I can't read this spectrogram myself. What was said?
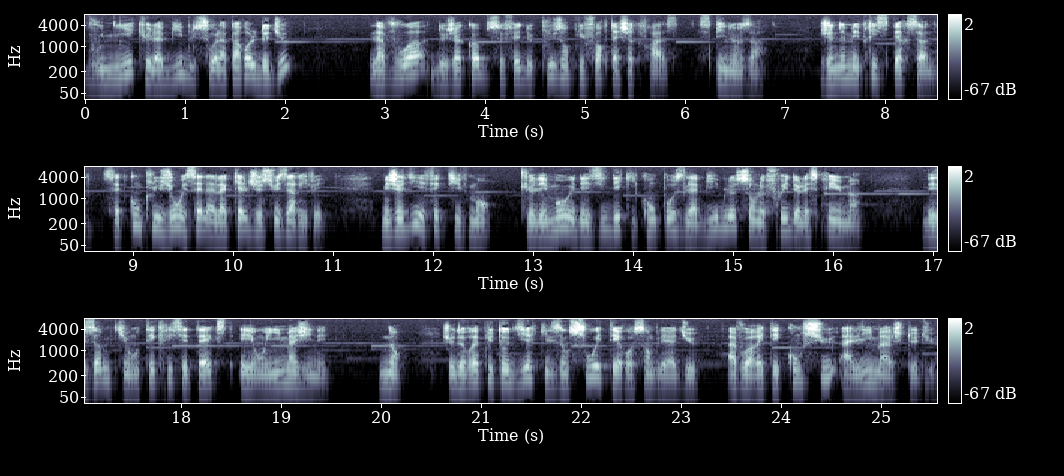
Vous niez que la Bible soit la parole de Dieu? La voix de Jacob se fait de plus en plus forte à chaque phrase. Spinoza. Je ne méprise personne. Cette conclusion est celle à laquelle je suis arrivé. Mais je dis effectivement que les mots et les idées qui composent la Bible sont le fruit de l'esprit humain, des hommes qui ont écrit ces textes et ont imaginé. Non, je devrais plutôt dire qu'ils ont souhaité ressembler à Dieu, avoir été conçus à l'image de Dieu.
